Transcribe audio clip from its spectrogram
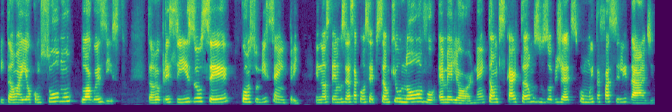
Então, aí eu consumo, logo existo. Então, eu preciso ser consumir sempre. E nós temos essa concepção que o novo é melhor, né? Então, descartamos os objetos com muita facilidade.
